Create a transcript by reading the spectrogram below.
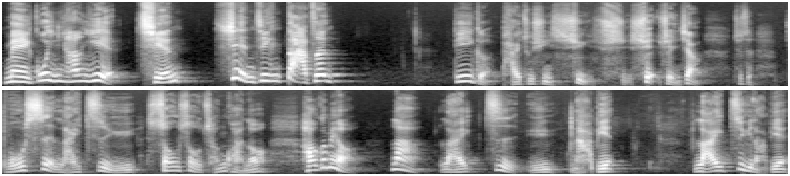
美国银行业钱现金大增。第一个排除讯讯选选项就是不是来自于收受存款哦。好过没有？那来自于哪边？来自于哪边？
